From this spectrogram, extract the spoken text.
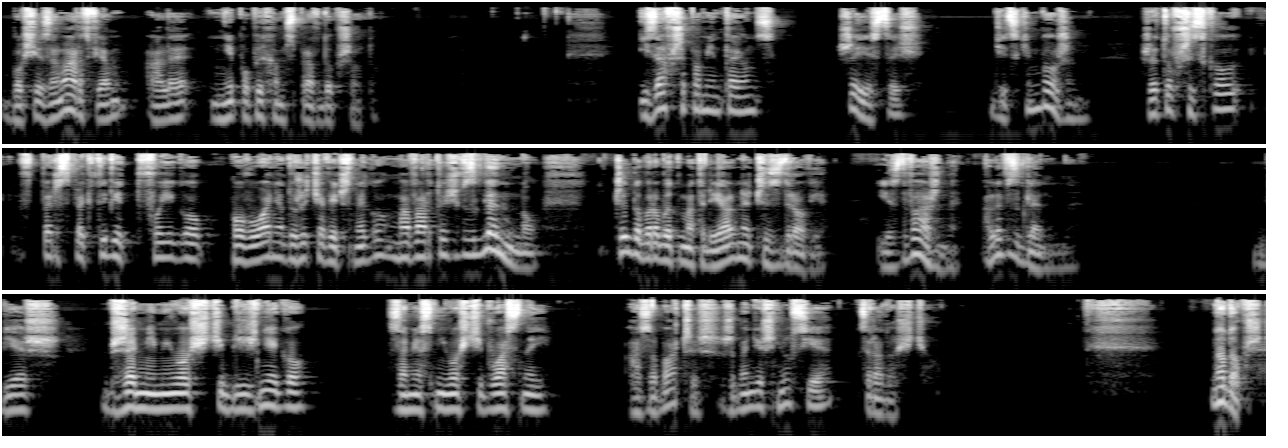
bo się zamartwiam, ale nie popycham spraw do przodu. I zawsze pamiętając, że jesteś dzieckiem Bożym, że to wszystko w perspektywie Twojego powołania do życia wiecznego ma wartość względną. Czy dobrobyt materialny, czy zdrowie. Jest ważne, ale względne. Bierz brzemię miłości bliźniego zamiast miłości własnej, a zobaczysz, że będziesz niósł je z radością. No dobrze,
